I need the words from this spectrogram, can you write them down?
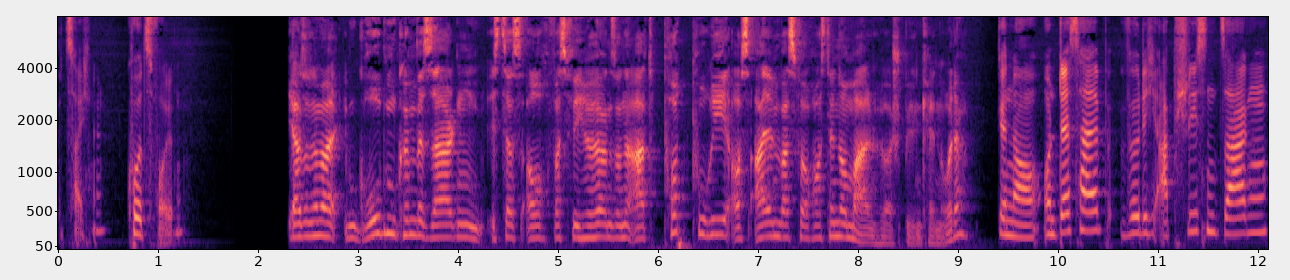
bezeichnen. Kurzfolgen. Ja, also mal, im Groben können wir sagen, ist das auch, was wir hier hören, so eine Art Potpourri aus allem, was wir auch aus den normalen Hörspielen kennen, oder? Genau. Und deshalb würde ich abschließend sagen,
